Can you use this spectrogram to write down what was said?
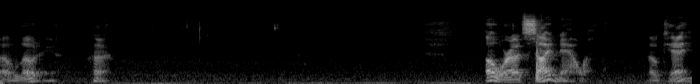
Oh, loading. Huh. Oh, we're outside now. Okay.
